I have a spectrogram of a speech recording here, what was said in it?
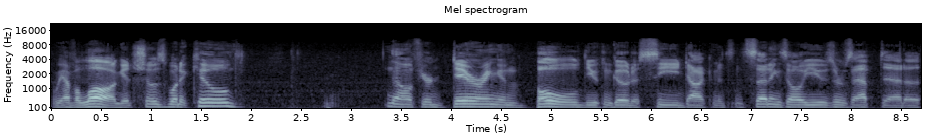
we have a log. It shows what it killed. Now, if you're daring and bold, you can go to C Documents and Settings, All Users, App Data,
